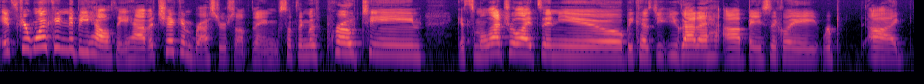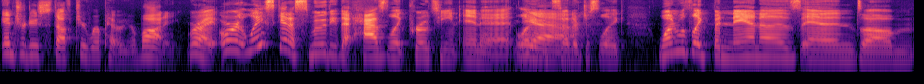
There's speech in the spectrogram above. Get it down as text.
if you're wanting to be healthy have a chicken breast or something something with protein get some electrolytes in you because you, you gotta uh, basically rep- uh, introduce stuff to repair your body Right. Or at least get a smoothie that has like protein in it, like Yeah. instead of just like one with like bananas and um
